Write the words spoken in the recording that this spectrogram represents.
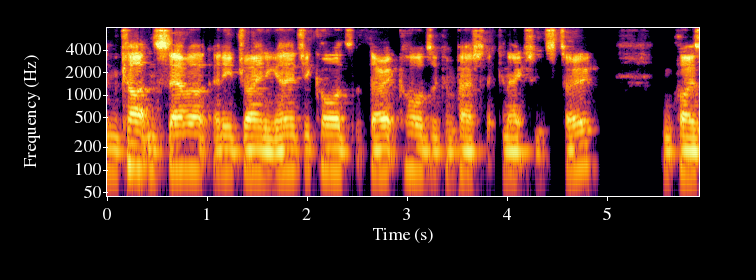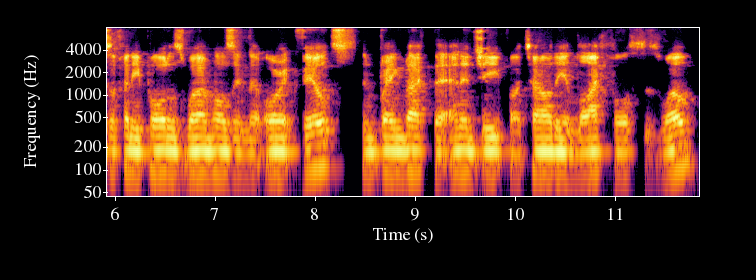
And cut and sever any draining energy cords, etheric cords, or compassionate connections too, and close off any portals, wormholes in the auric fields, and bring back the energy, vitality, and life force as well.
